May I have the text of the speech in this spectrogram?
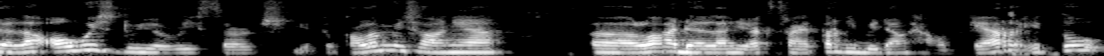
adalah always do your research gitu. Kalau misalnya uh, lo adalah UX writer di bidang healthcare itu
